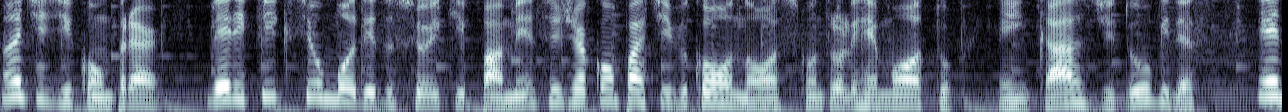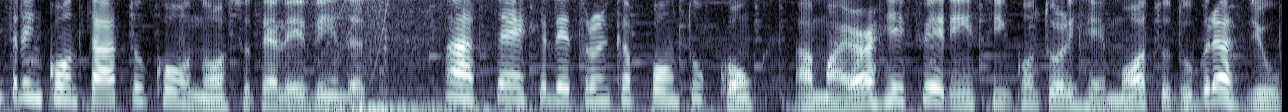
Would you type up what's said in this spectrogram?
antes de comprar, verifique se o modelo do seu equipamento seja compatível com o nosso controle remoto. Em caso de dúvidas, entre em contato com o nosso televendas. A a maior referência em controle remoto do Brasil.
